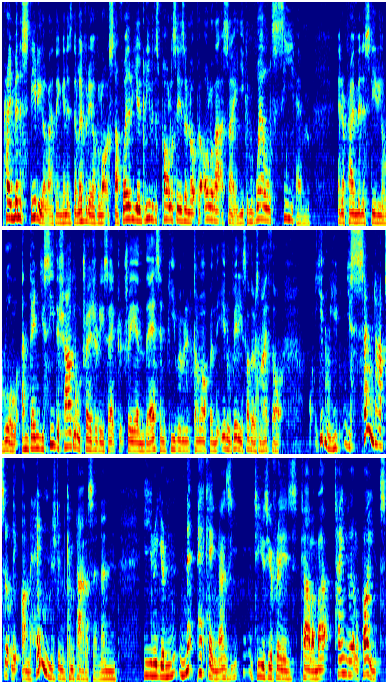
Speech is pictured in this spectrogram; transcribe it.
prime ministerial. I think in his delivery of a lot of stuff, whether you agree with his policies or not, put all of that aside, you can well see him in a prime ministerial role, and then you see the shadow treasury secretary and the SNP women had come up, and the, you know various others, and I thought you know, you you sound absolutely unhinged in comparison, and you know you're nitpicking, as you, to use your phrase, Callum, at tiny little points.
